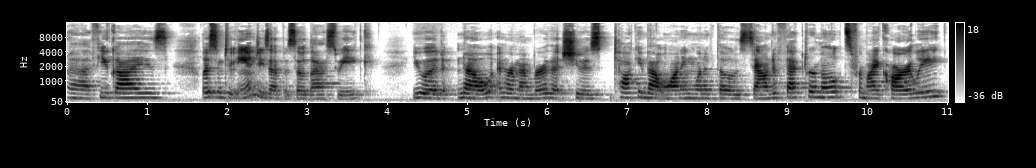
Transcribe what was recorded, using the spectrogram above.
Uh, if you guys listened to Angie's episode last week, you would know and remember that she was talking about wanting one of those sound effect remotes from iCarly,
